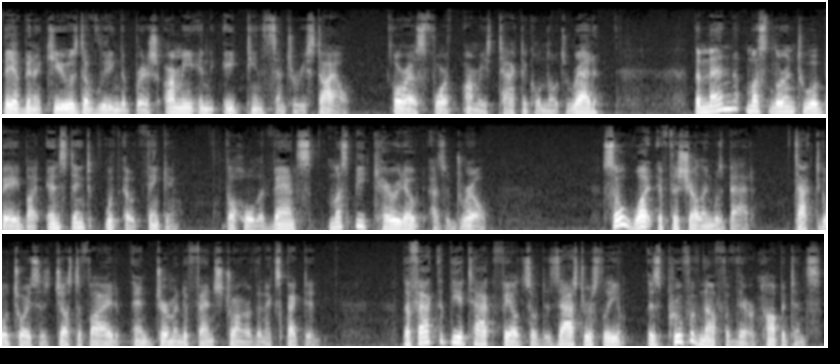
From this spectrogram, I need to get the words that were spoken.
They have been accused of leading the British Army in the 18th century style, or as Fourth Army's tactical notes read, the men must learn to obey by instinct without thinking. The whole advance must be carried out as a drill. So what if the shelling was bad, tactical choices justified, and German defense stronger than expected? The fact that the attack failed so disastrously is proof enough of their incompetence.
